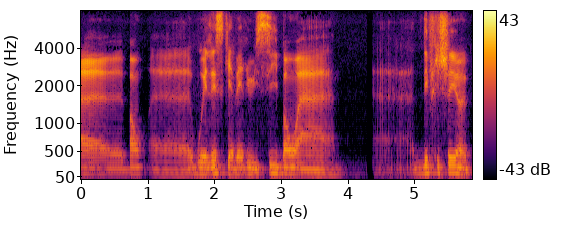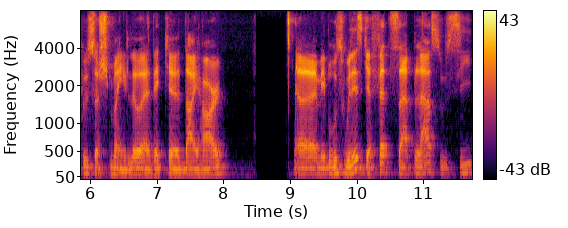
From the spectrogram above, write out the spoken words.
euh, bon, euh, Willis qui avait réussi, bon, à, à défricher un peu ce chemin-là avec euh, Die Hard. Euh, mais Bruce Willis qui a fait sa place aussi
